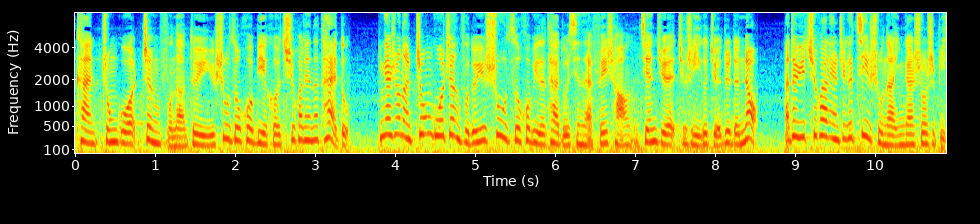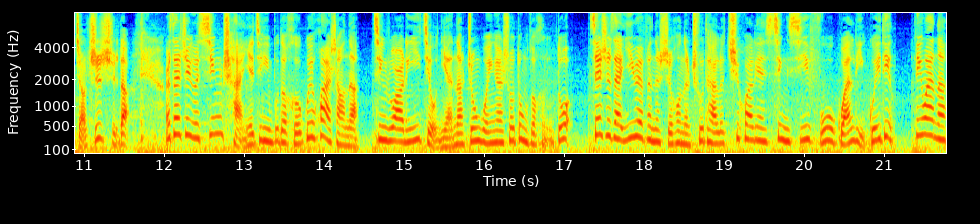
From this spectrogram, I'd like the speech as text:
看中国政府呢对于数字货币和区块链的态度。应该说呢，中国政府对于数字货币的态度现在非常坚决，就是一个绝对的 no。那对于区块链这个技术呢，应该说是比较支持的。而在这个新产业进一步的合规化上呢，进入二零一九年呢，中国应该说动作很多。先是在一月份的时候呢，出台了区块链信息服务管理规定。另外呢，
